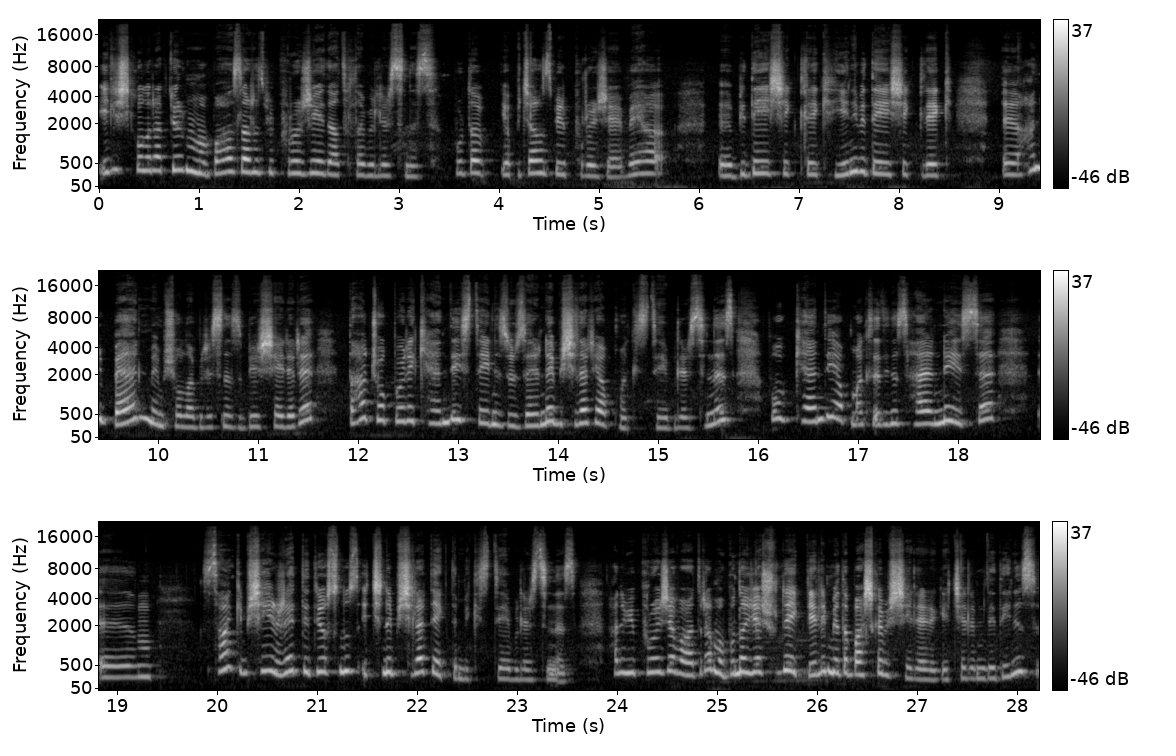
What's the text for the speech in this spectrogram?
ilişki olarak diyorum ama bazılarınız bir projeye de atılabilirsiniz. Burada yapacağınız bir proje veya, bir değişiklik, yeni bir değişiklik, hani, beğenmemiş olabilirsiniz bir şeyleri. Daha çok, böyle, kendi isteğiniz üzerine bir şeyler yapmak isteyebilirsiniz. Bu kendi yapmak istediğiniz her neyse, sanki bir şeyi reddediyorsunuz, içine bir şeyler de eklemek isteyebilirsiniz. Hani, bir proje vardır ama buna ya şunu ekleyelim ya da başka bir şeylere geçelim dediğiniz,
